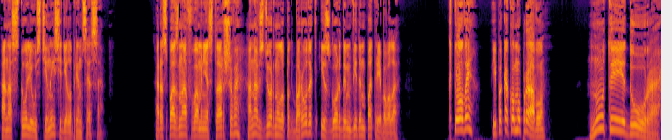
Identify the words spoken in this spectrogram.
а на стуле у стены сидела принцесса. Распознав во мне старшего, она вздернула подбородок и с гордым видом потребовала. «Кто вы? И по какому праву?» «Ну ты и дура!»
